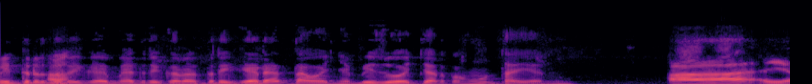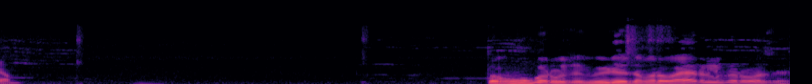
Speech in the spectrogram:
મિત્ર તરીકે મૈત્રી કરાર તરીકે રહેતા હોય બીજું અત્યારે તો શું થાય એનું? હા હા એમ. તો શું કરવું છે? વીડિયો તમારે વાયરલ કરવો છે?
